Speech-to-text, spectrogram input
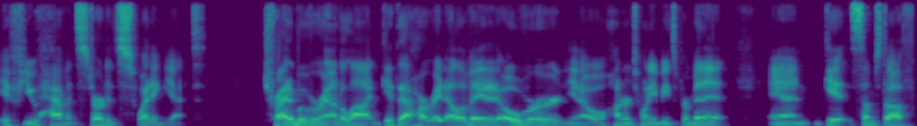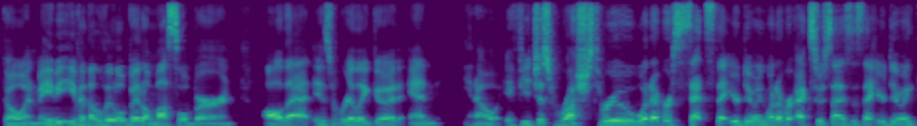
if you haven't started sweating yet try to move around a lot, get that heart rate elevated over, you know, 120 beats per minute and get some stuff going, maybe even a little bit of muscle burn. All that is really good. And you know, if you just rush through whatever sets that you're doing, whatever exercises that you're doing,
